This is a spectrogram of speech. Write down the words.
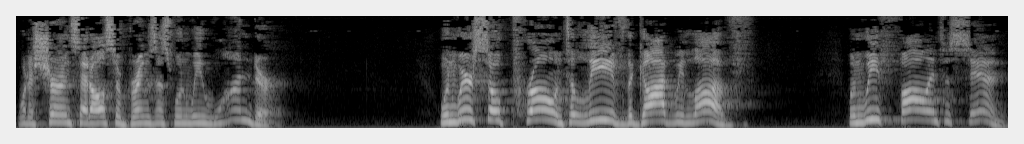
what assurance that also brings us when we wander. When we're so prone to leave the God we love. When we fall into sin.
